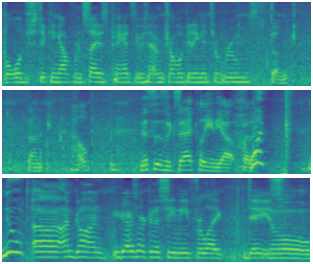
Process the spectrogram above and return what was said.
bulge sticking out from inside his pants and he was having trouble getting into rooms. Dunk. Dunk. Help. This is exactly the outfit. I- What? Newt! Uh, I'm gone. You guys aren't gonna see me for like days. No.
